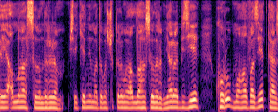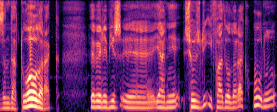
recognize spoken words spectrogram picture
veya Allah'a sığınırım. İşte kendim adıma çocuklarıma Allah'a sığınırım. Ya Rabbi bizi koru muhafaza et tarzında dua olarak ve böyle bir e, yani sözlü ifade olarak bunu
